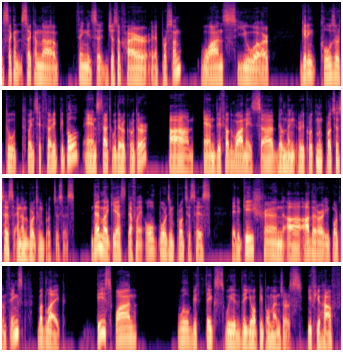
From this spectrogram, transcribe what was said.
second second thing is just hire a person once you are getting closer to 20 30 people and start with a recruiter um, and the third one is uh, building recruitment processes and onboarding processes. Then, like, yes, definitely offboarding processes, education, uh, other important things. But like, this one will be fixed with the, your people managers if you have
